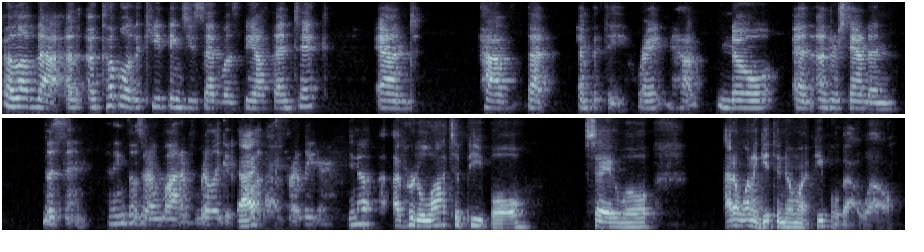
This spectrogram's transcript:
I love that. A, a couple of the key things you said was be authentic and have that empathy, right? Have know and understand and listen. I think those are a lot of really good qualities I, for a leader. You know, I've heard lots of people say, well, I don't want to get to know my people that well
